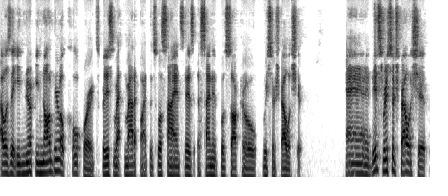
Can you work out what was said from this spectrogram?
I was the inaugural cohort for this mathematical and physical sciences assigned postdoctoral research fellowship. And this research fellowship,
